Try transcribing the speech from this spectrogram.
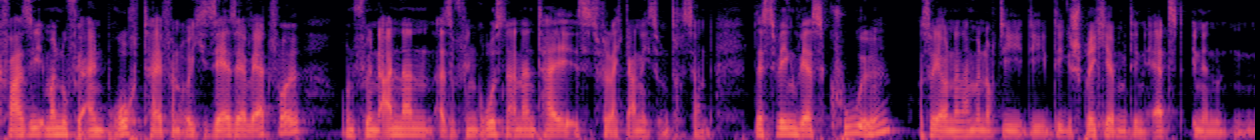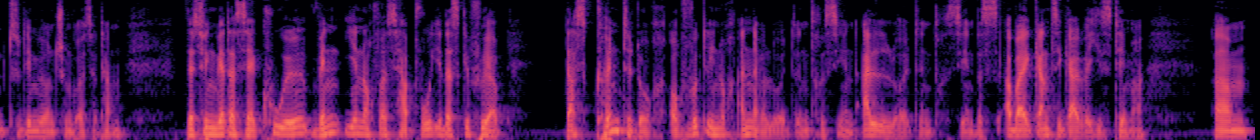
quasi immer nur für einen Bruchteil von euch sehr, sehr wertvoll und für einen anderen, also für einen großen anderen Teil ist es vielleicht gar nicht so interessant. Deswegen wäre es cool, achso ja, und dann haben wir noch die, die, die Gespräche mit den ÄrztInnen, zu denen wir uns schon geäußert haben. Deswegen wäre das sehr cool, wenn ihr noch was habt, wo ihr das Gefühl habt, das könnte doch auch wirklich noch andere Leute interessieren, alle Leute interessieren. Das ist aber ganz egal welches Thema. Ähm,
